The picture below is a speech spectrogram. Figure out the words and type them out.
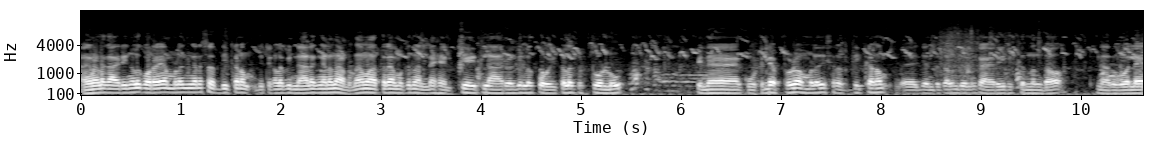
അങ്ങനെയുള്ള കാര്യങ്ങൾ കുറേ നമ്മളിങ്ങനെ ശ്രദ്ധിക്കണം. ഇതിറ്റുങ്ങളെ പിന്നാലെ ഇങ്ങനെ നടന്നാൽ മാത്രമേ നമുക്ക് നല്ല ഹെൽത്തി ആയിട്ടുള്ള ആരോഗ്യമുള്ള കോഴികളെ കിട്ടുള്ളൂ. പിന്നെ കൂട്ടിൽ എപ്പോഴും നമ്മൾ ശ്രദ്ധിക്കണം ജന്തുക്കൾ എന്തെങ്കിലും കയറി ഇരിക്കുന്നുണ്ടോ പിന്നെ അതുപോലെ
